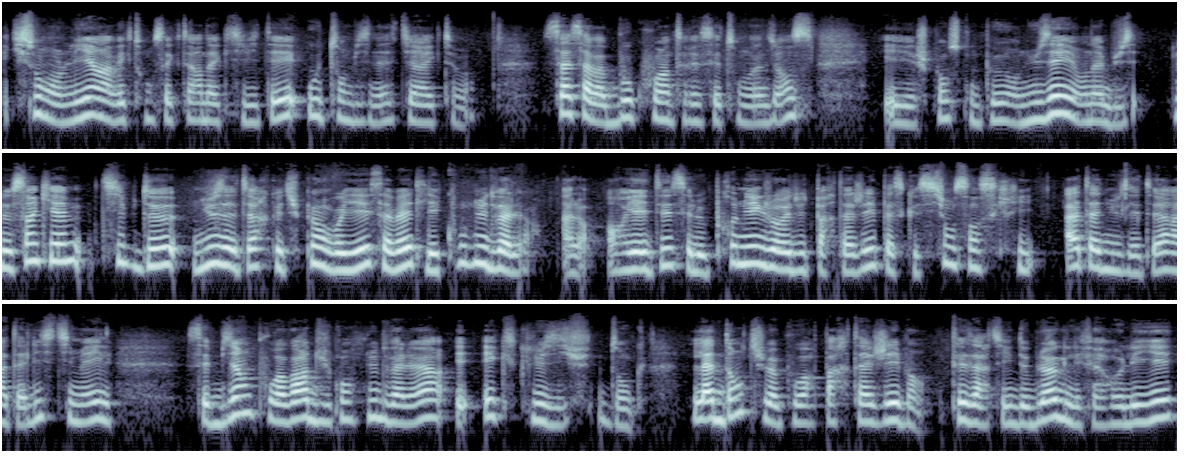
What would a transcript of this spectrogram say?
et qui sont en lien avec ton secteur d'activité ou ton business directement. Ça, ça va beaucoup intéresser ton audience et je pense qu'on peut en user et en abuser. Le cinquième type de newsletter que tu peux envoyer, ça va être les contenus de valeur. Alors en réalité, c'est le premier que j'aurais dû te partager parce que si on s'inscrit à ta newsletter, à ta liste email, c'est bien pour avoir du contenu de valeur et exclusif. Donc là-dedans, tu vas pouvoir partager ben, tes articles de blog, les faire relayer,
